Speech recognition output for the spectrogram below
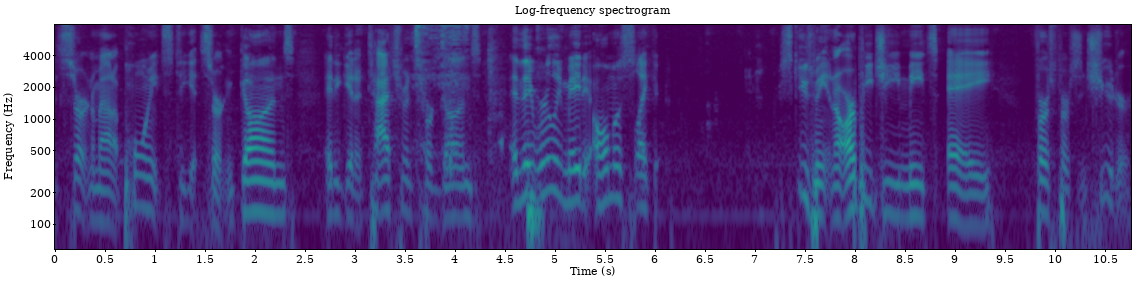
a certain amount of points to get certain guns, and to get attachments for guns, and they really made it almost like, excuse me, an RPG meets a first-person shooter.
